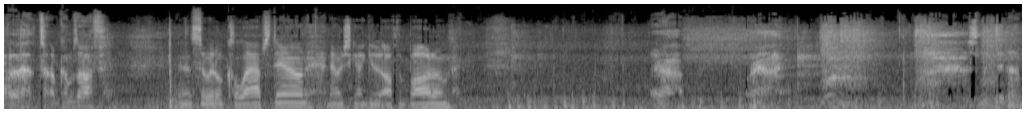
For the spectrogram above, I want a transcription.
Uh, top comes off. And so it'll collapse down. Now we just gotta get it off the bottom. Uh, uh. Just lift it up.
